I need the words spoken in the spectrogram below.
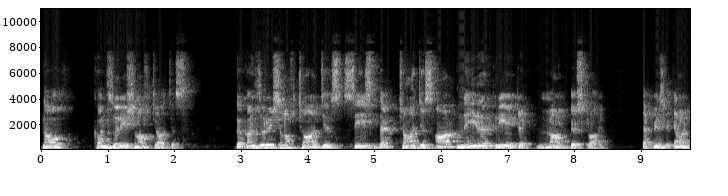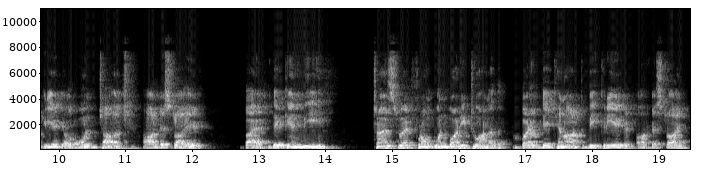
Now, conservation of charges. The conservation of charges says that charges are neither created nor destroyed. That means we cannot create our own charge or destroy it, but they can be transferred from one body to another, but they cannot be created or destroyed.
